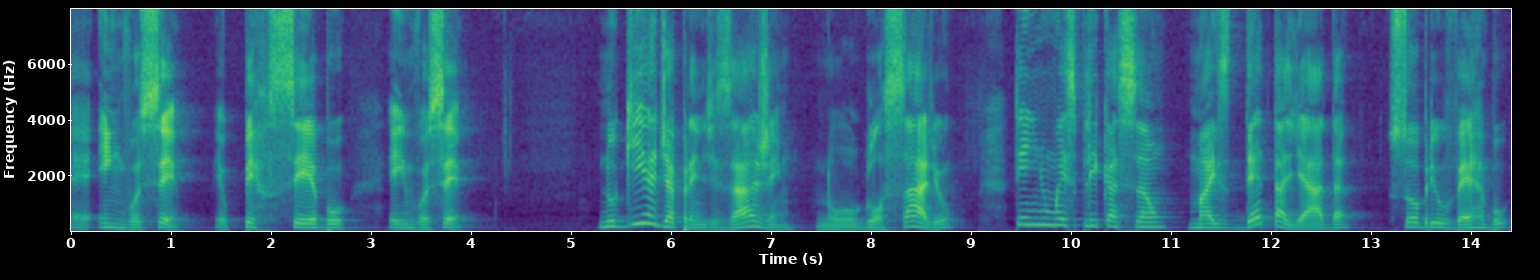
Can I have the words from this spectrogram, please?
é, em você eu percebo em você. No guia de aprendizagem, no glossário, tem uma explicação mais detalhada sobre o verbo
